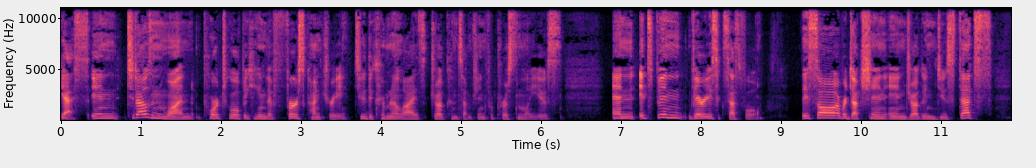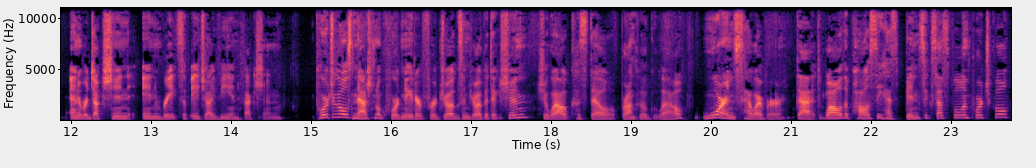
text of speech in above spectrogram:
Yes, in 2001, Portugal became the first country to decriminalize drug consumption for personal use. And it's been very successful. They saw a reduction in drug-induced deaths and a reduction in rates of HIV infection. Portugal's National Coordinator for Drugs and Drug Addiction, Joao Castel Branco Goulão, warns, however, that while the policy has been successful in Portugal,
